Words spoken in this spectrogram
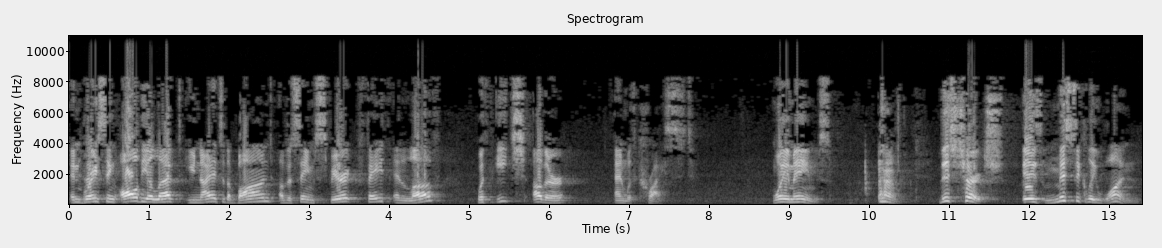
embracing all the elect united to the bond of the same spirit, faith, and love with each other and with Christ. William Ames, this church is mystically one,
